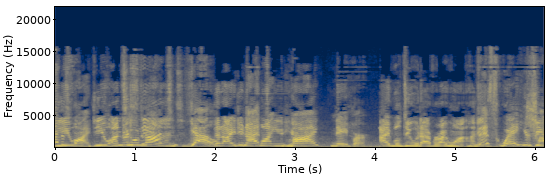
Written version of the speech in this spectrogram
That do is you, fine. Do you understand Do not yell that I do not at want you here? my neighbor. I will do whatever I want, honey. This way, you're She is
